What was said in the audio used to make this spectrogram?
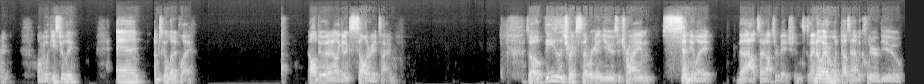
right? I want to look easterly. And I'm just going to let it play. And I'll do it at like an accelerated time. So these are the tricks that we're going to use to try and simulate the outside observations because I know everyone doesn't have a clear view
